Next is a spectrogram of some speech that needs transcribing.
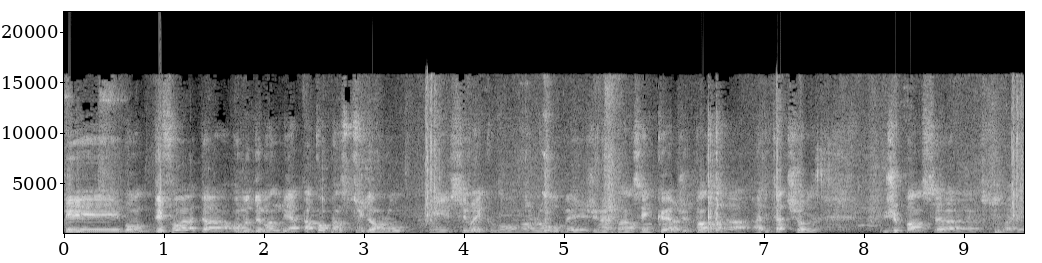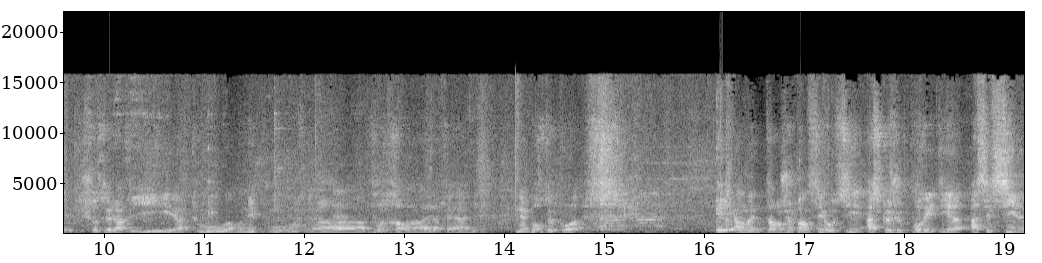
Et bon, des fois, dans- on me demande, mais à quoi penses-tu dans l'eau? Et c'est vrai que bon, dans l'eau, ben, je nage pendant 5 heures, je pense à, à des tas de choses. Je pense euh, à des, des choses de la vie, à tout, à mon épouse, à, au travail, à faire n'importe quoi. Et en même temps, je pensais aussi à ce que je pourrais dire à Cécile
